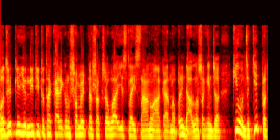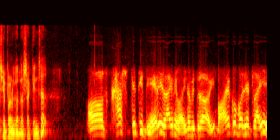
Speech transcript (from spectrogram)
बजेटले यो नीति तथा कार्यक्रम समेट्न सक्छ वा यसलाई सानो आकारमा पनि ढाल्न सकिन्छ के हुन्छ के प्रक्षेपण गर्न सकिन्छ? खास त्यति धेरै लाग्ने होइन मित्र। भएको बजेटलाई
